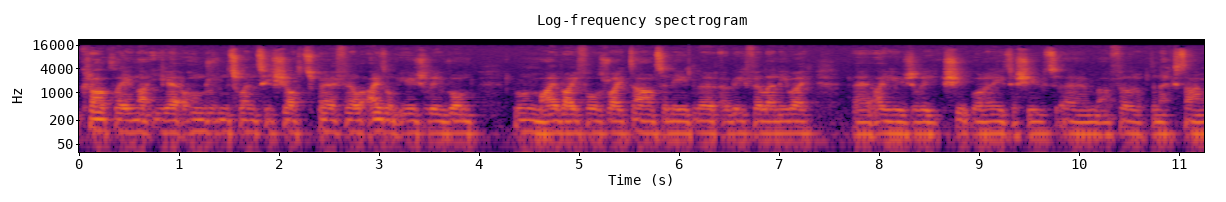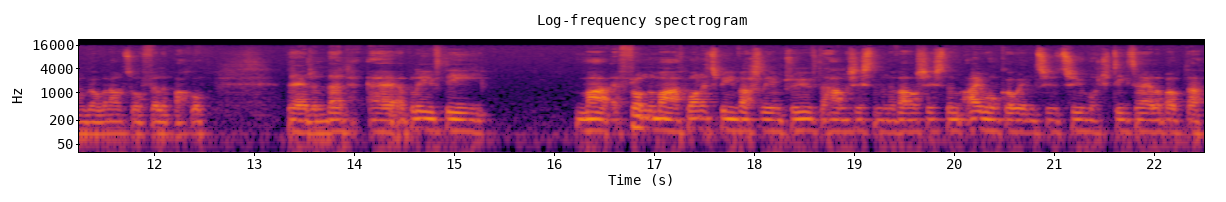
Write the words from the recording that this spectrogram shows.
Kral claim that you get 120 shots per fill. I don't usually run run my rifles right down to needing a, a refill anyway. Uh, I usually shoot what I need to shoot um, and fill it up the next time I'm going out or fill it back up there and then. Uh, I believe the Mark, from the Mark 1 it's been vastly improved, the hammer system and the valve system. I won't go into too much detail about that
